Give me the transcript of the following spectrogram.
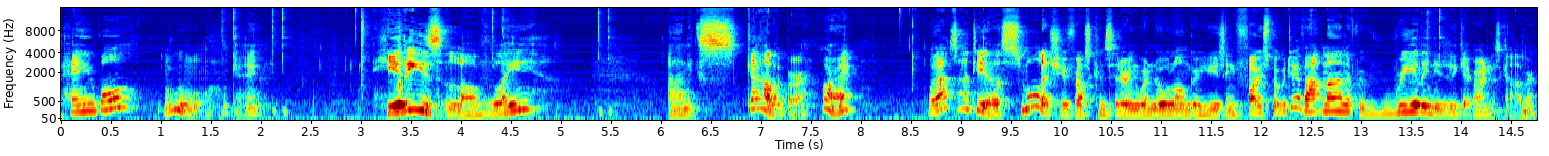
Paywall? Ooh, okay. Hades, lovely and Excalibur. All right. Well, that's actually a small issue for us considering we're no longer using Faust, but we do have Atman if we really needed to get around Excalibur.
